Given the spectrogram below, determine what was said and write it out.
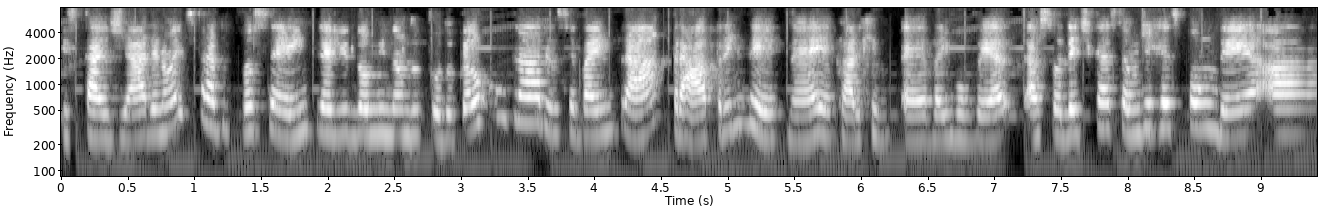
estagiária, não é esperado que você entre ali dominando tudo, pelo contrário, você vai entrar para aprender, né? E é claro que é, vai envolver a, a, sua dedicação de responder a,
